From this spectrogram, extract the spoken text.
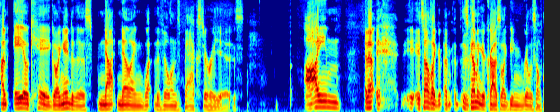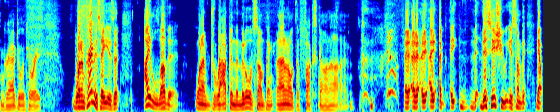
I'm a okay going into this not knowing what the villain's backstory is. I'm, and I, it, it sounds like I'm, this is coming across like being really self-congratulatory. What I'm trying to say is that I love it when I'm dropped in the middle of something and I don't know what the fuck's going on. I, I, I, I, I, th- this issue is something. Now,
